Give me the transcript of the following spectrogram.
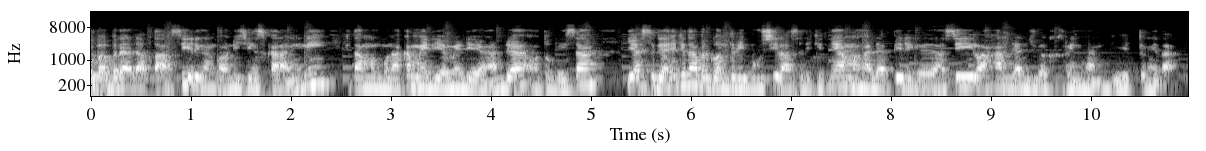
coba beradaptasi dengan kondisi sekarang ini, kita menggunakan media-media yang ada untuk bisa ya setidaknya kita berkontribusi lah sedikitnya menghadapi degradasi lahan dan juga kekeringan. Gitu kita.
